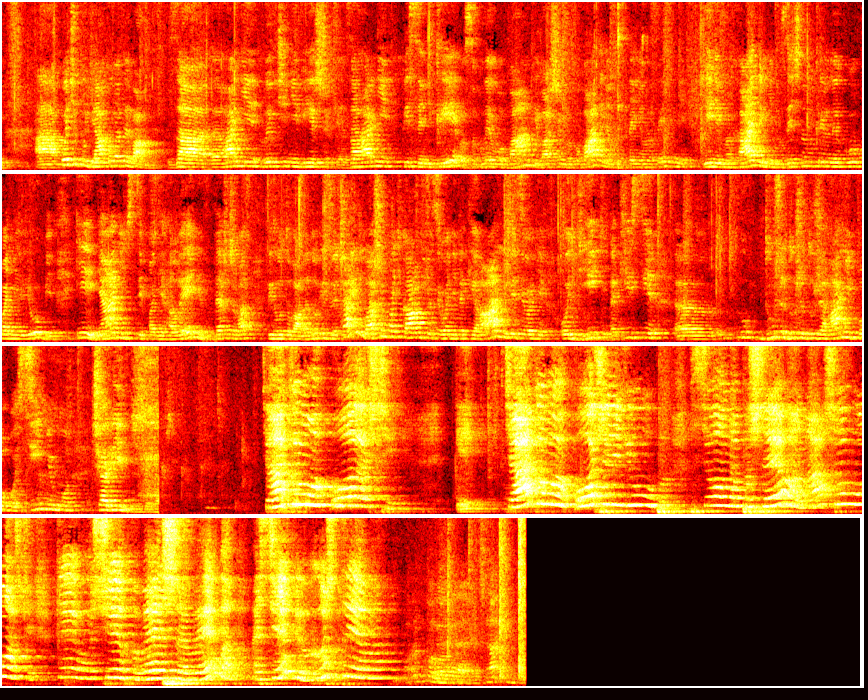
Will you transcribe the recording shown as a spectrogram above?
А хочу подякувати вам за е, гарні вивчені віршики, за гарні пісеньки, особливо вам і вашим вихователям, Христині Васильівні, Лілі Михайлівні, музичному керівнику пані Любі і нянічці пані Галині за те, що вас підготували. Ну і звичайно вашим батькам, що сьогодні такі гарні, ви сьогодні одіті, такі всі е, ну, дуже дуже дуже гарні по осінньому чарівні.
